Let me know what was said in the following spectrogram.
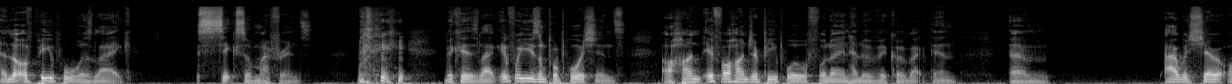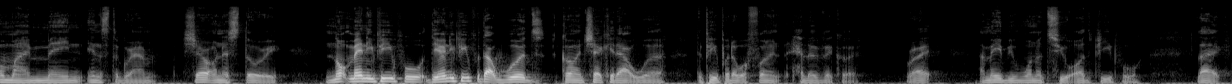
A lot of people was like six of my friends, because like if we're using proportions, a hundred if a hundred people were following Hello Vico back then, um, I would share it on my main Instagram, share it on a story. Not many people, the only people that would go and check it out were the people that were following Hello Vico, right? And maybe one or two odd people. Like,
